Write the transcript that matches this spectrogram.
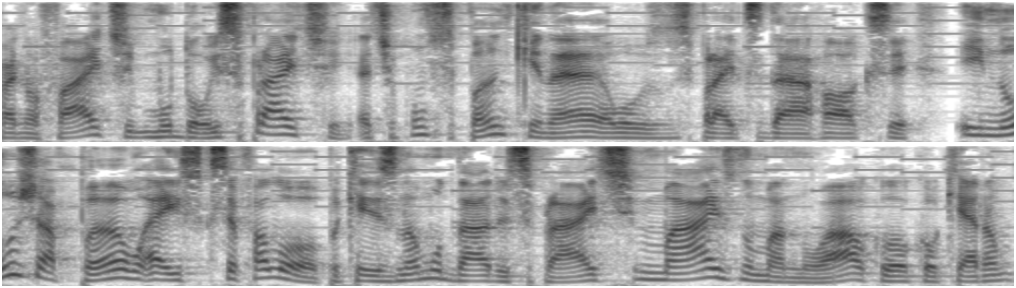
Final Fight mudou o sprite. É tipo um spunk, né? Os sprites da Roxy. E no Japão é isso que você falou, porque eles não mudaram o sprite, mas no manual colocou que eram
